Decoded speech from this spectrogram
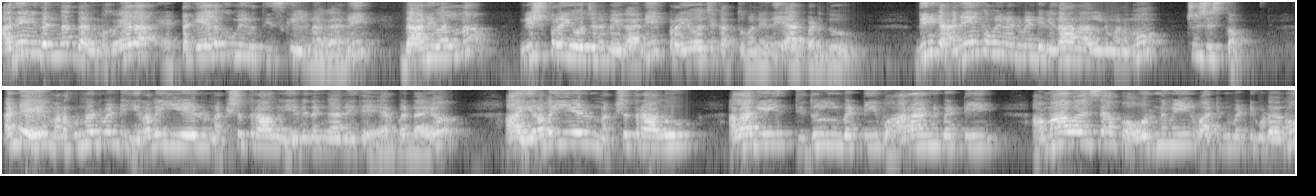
అదేవిధంగా దాన్ని ఒకవేళ ఎట్టకేలకు మీరు తీసుకెళ్ళినా కానీ దాని వలన నిష్ప్రయోజనమే కానీ ప్రయోజకత్వం అనేది ఏర్పడదు. దీనికి అనేకమైనటువంటి విధానాలను మనము చూసిస్తాం. అంటే మనకున్నటువంటి ఇరవై ఏడు నక్షత్రాలు ఏ విధంగానైతే ఏర్పడ్డాయో ఆ ఇరవై ఏడు నక్షత్రాలు అలాగే తిథులను బట్టి వారాన్ని బట్టి అమావాస్య పౌర్ణమి వాటిని బట్టి కూడాను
